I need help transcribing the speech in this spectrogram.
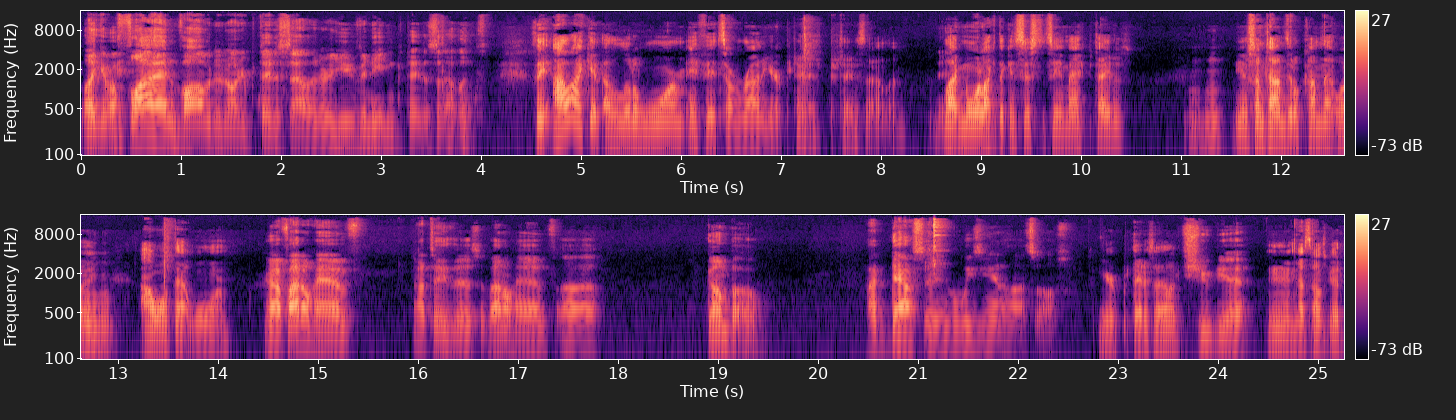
Like if a fly hadn't vomited on your potato salad, are you even eating potato salad? See, I like it a little warm if it's a runnier potato potato salad, Yeah. like more like the consistency of mashed potatoes. Mm-hmm. You know, sometimes it'll come that way. hmm I want that warm. Now, if I don't have, I'll tell you this: if I don't have uh, gumbo, I douse it in Louisiana hot sauce. Your potato salad. Shoot, yeah. Mm, that sounds good.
